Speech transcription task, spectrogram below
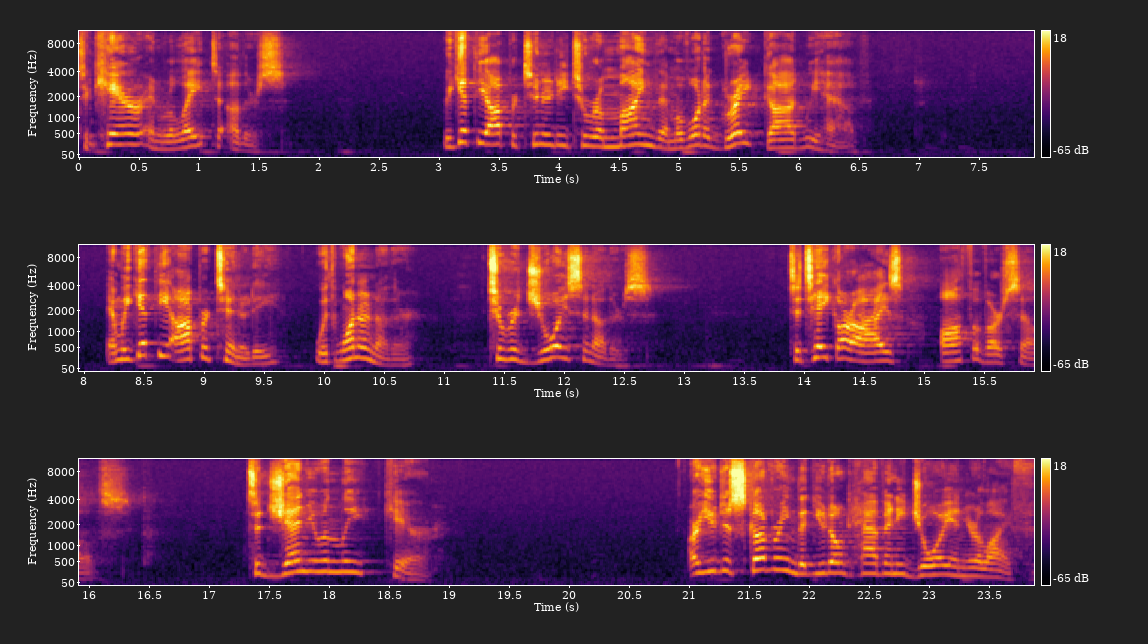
to care and relate to others. We get the opportunity to remind them of what a great God we have. And we get the opportunity with one another to rejoice in others, to take our eyes off of ourselves, to genuinely care. Are you discovering that you don't have any joy in your life?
